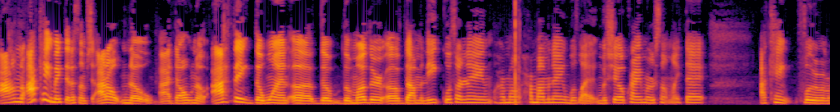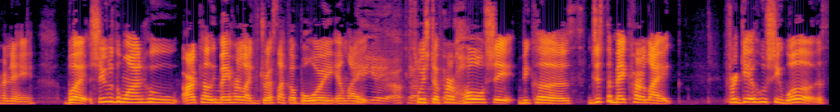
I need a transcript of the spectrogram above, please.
I don't know. I can't make that assumption. I don't know. I don't know. I think the one, uh, the the mother of Dominique, what's her name? Her mom, her mama name was like Michelle Kramer or something like that. I can't fully remember her name, but she was the one who R. Kelly made her like dress like a boy and like yeah, yeah, okay. Switched up her whole shit because just to make her like forget who she was.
